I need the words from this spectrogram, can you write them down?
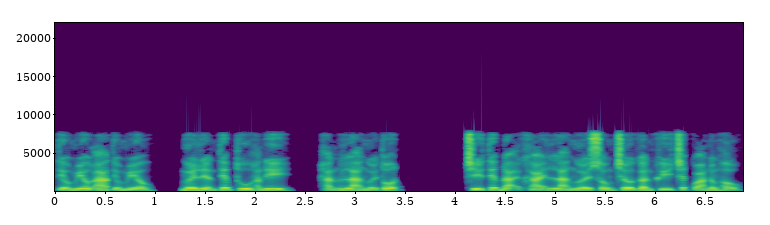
tiểu miêu a tiểu miêu, ngươi liền tiếp thu hắn đi, hắn là người tốt. Chỉ tiếc đại khái là người sống chớ gần khí chất quá nồng hậu,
